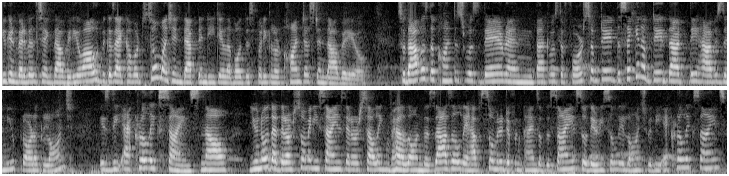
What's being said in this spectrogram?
you can very well check that video out because I covered so much in depth and detail about this particular contest in that video. So that was the contest was there and that was the first update. The second update that they have is the new product launch is the acrylic signs. Now, you know that there are so many signs that are selling well on the Zazzle. They have so many different kinds of the signs. So they recently launched with the acrylic signs.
